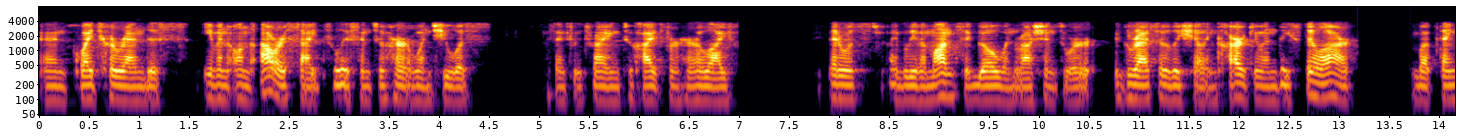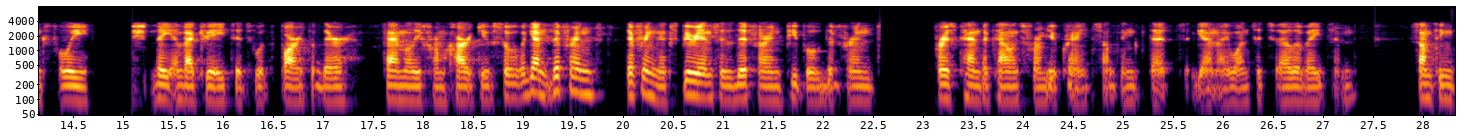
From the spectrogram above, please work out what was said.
and quite horrendous, even on our side, to listen to her when she was essentially trying to hide for her life. That was, I believe, a month ago when Russians were aggressively shelling Kharkiv, and they still are. But thankfully, they evacuated with part of their family from Kharkiv. So again, different different experiences, different people, different first-hand accounts from Ukraine. Something that again I wanted to elevate and something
